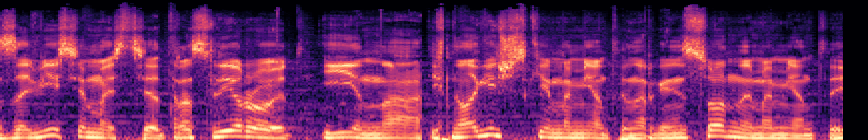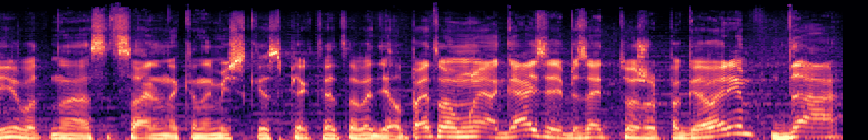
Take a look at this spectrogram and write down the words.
зависимость транслирует и на технологические моменты, на организационные моменты, и вот на социально-экономические аспекты этого дела. Поэтому мы о газе обязательно тоже поговорим говорим. Да,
